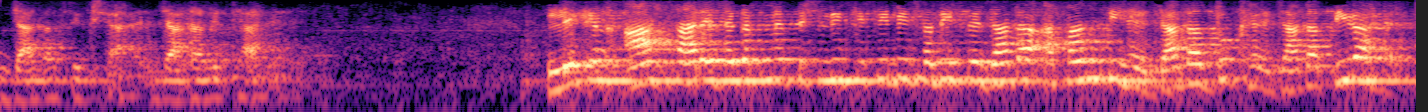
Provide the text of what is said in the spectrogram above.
ज़्यादा शिक्षा है, ज़्यादा विद्या है। लेकिन आज सारे जगत में पिछली किसी भी सदी से ज़्यादा अशांति है, ज़्यादा दुख है, ज़्यादा पीड़ा है।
